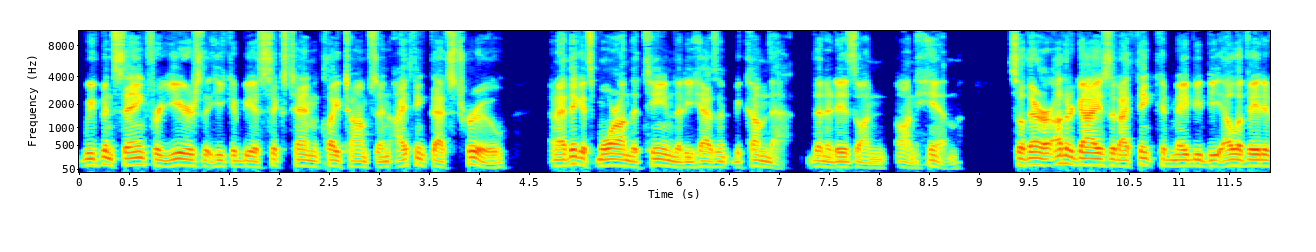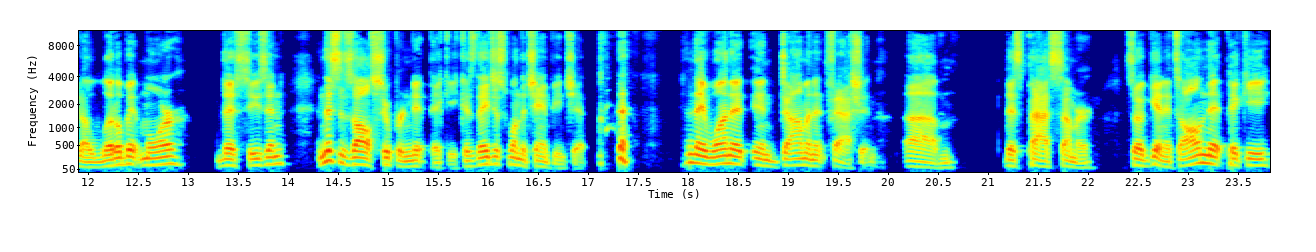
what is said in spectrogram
we've been saying for years that he could be a six ten Klay Thompson. I think that's true, and I think it's more on the team that he hasn't become that than it is on on him. So there are other guys that I think could maybe be elevated a little bit more this season. And this is all super nitpicky because they just won the championship and they won it in dominant fashion um, this past summer. So again, it's all nitpicky.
